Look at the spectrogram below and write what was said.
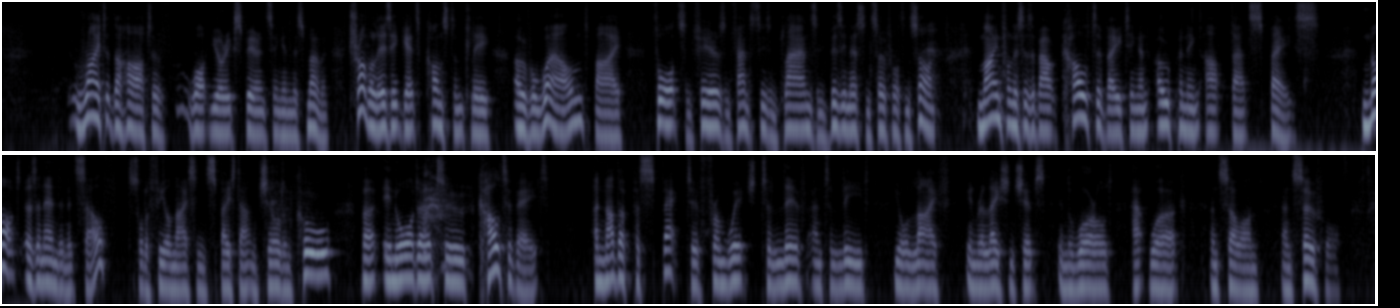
right at the heart of what you're experiencing in this moment. Trouble is, it gets constantly overwhelmed by thoughts and fears and fantasies and plans and busyness and so forth and so on. Mindfulness is about cultivating and opening up that space, not as an end in itself, to sort of feel nice and spaced out and chilled and cool, but in order to cultivate another perspective from which to live and to lead your life in relationships, in the world, at work, and so on and so forth.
